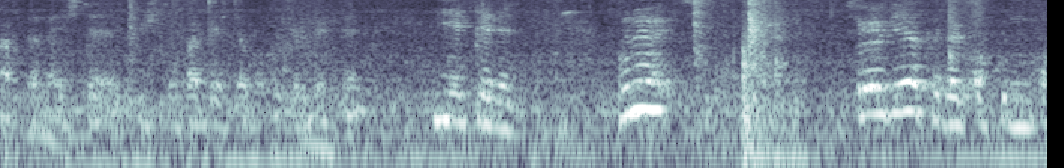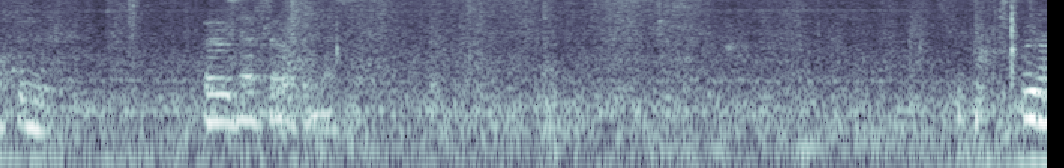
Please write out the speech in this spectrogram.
Haftada işte üç defa, beş defa okuyacak niyetlenin. Bunu öğleye kadar okunur, okunur. Öğleden sonra okunmaz. 이런.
